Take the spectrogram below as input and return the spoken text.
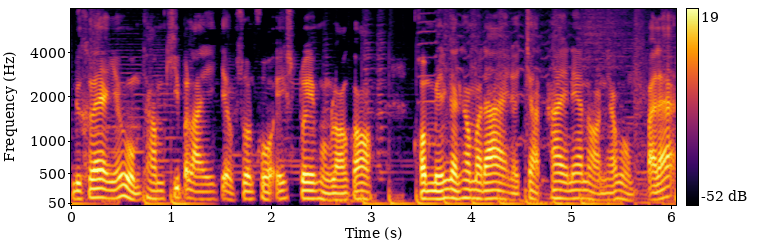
หรือใครอย่างเงี้ยผมทำคลิปอะไรเกี่ยวกับโซน4 Extreme ของเราก็คอมเมนต์กันเข้ามาได้เดี๋ยวจัดให้แน่นอนครับผมไปแล้ว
